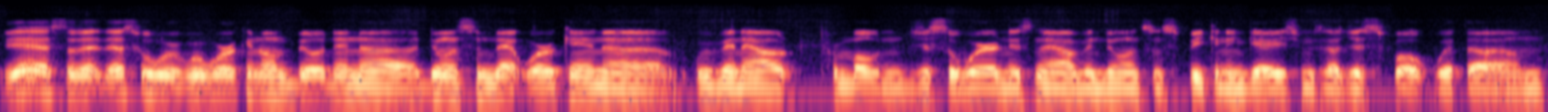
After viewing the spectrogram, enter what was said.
yeah. So that, that's what we're, we're working on building, uh, doing some networking. Uh, we've been out promoting just awareness now. I've been doing some speaking engagements. I just spoke with. Um,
